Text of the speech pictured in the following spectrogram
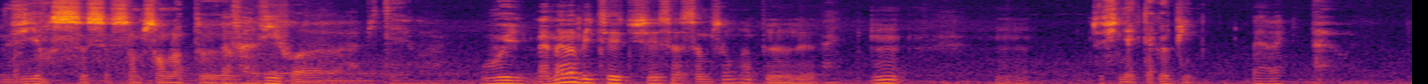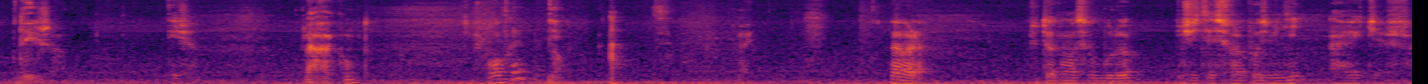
Vivre, ça, ça- ça me semble un peu... Enfin, vivre, euh. Oui, mais même habiter, tu sais, ça, ça me semble un peu... euh, hum, hum, hum. C'est fini avec ta copine, Bah ouais, déjà. déjà. La raconte Je peux rentrer? Non. Ah. Ouais. Bah voilà. Tout a commencé au boulot. J'étais sur la pause midi avec Jeff.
